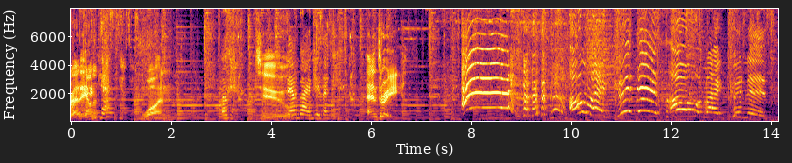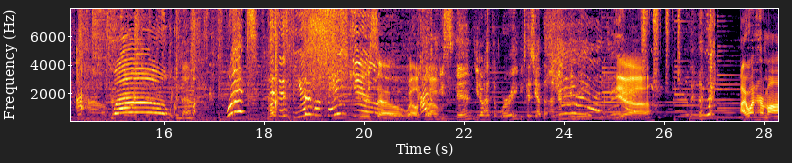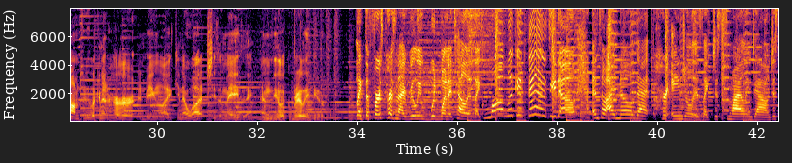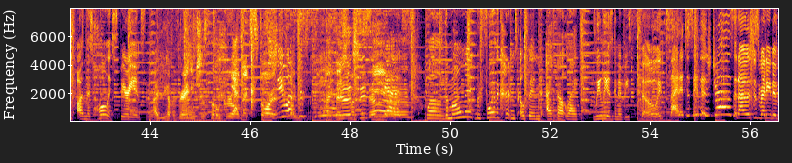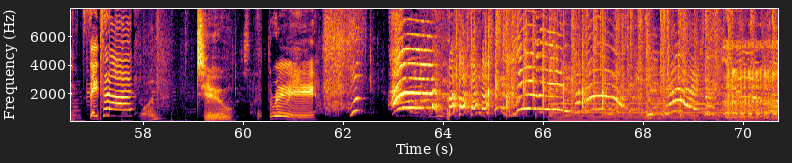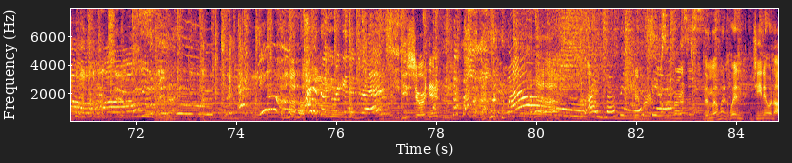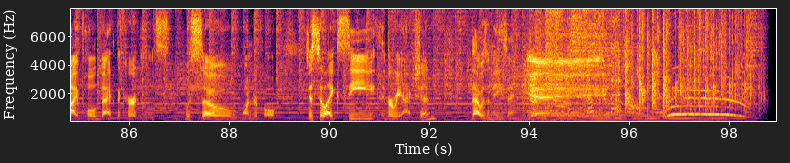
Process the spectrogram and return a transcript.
ready? Yes, yes, yes. One, Okay. two, Stand by in case I faint. and three. Ah! oh my goodness! Oh my goodness! I, whoa! Look at that. What? This is beautiful. Thank you. You're so When welcome. you spin, you don't have to worry because you have the underpinning. Yeah. I want her mom to be looking at her and being like, you know what? She's amazing, and you look really beautiful. like the first person I really would want to tell is like, Mom, look at this, you know? And so I know that her angel is like just smiling down, just on this whole experience. I, you have a very anxious little girl Yes. next door. She wants to I'm- see I bet Yes, she wants she to see you. Yes. Well, the moment before the curtains opened, I felt like Lily is gonna be so excited to see this dress, and I was just ready to say ta-da! One. Two, three. I didn't know you were getting a dress. You sure didn't. Wow! I love it. Remember a few surprises. The moment when Gino and I pulled back the curtains was so wonderful. Just to like see her reaction, that was amazing. Yay!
